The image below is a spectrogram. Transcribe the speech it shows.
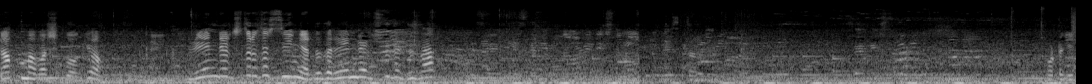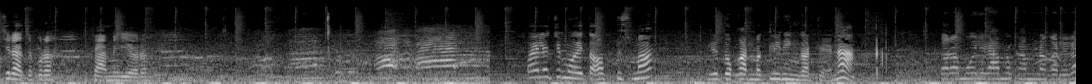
डकमा बसेको हो क्या रेनडेयर जस्तो रहेछ सिन हेर्दा त रेनडेयर जस्तो देख्दैछ फोटो खिचिरहेको छ पुरा फ्यामिलीहरू पहिला चाहिँ म यता अफिसमा यो दोकानमा क्लिनिङ गर्थेँ होइन? तर मैले राम्रो काम नगरेर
